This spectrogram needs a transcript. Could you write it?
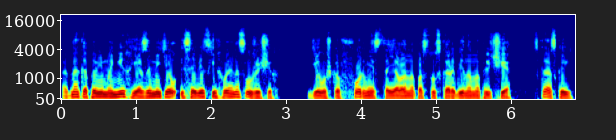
Однако помимо них я заметил и советских военнослужащих. Девушка в форме стояла на посту с карабином на плече, с каской,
